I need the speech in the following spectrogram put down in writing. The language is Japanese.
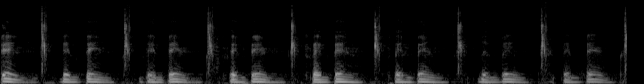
ベンベンベンベンベンベンベン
